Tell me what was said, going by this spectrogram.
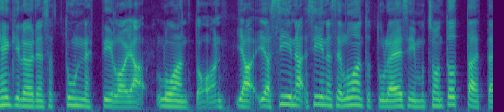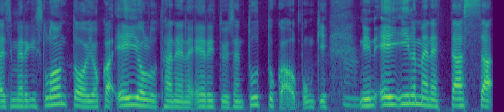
henkilöidensä tunnetiloja luontoon. Ja, ja siinä, siinä se luonto tulee esiin, mutta se on totta, että esimerkiksi Lontoo, joka ei ollut hänelle erityisen tuttu kaupunki, mm. niin ei ilmene tässä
